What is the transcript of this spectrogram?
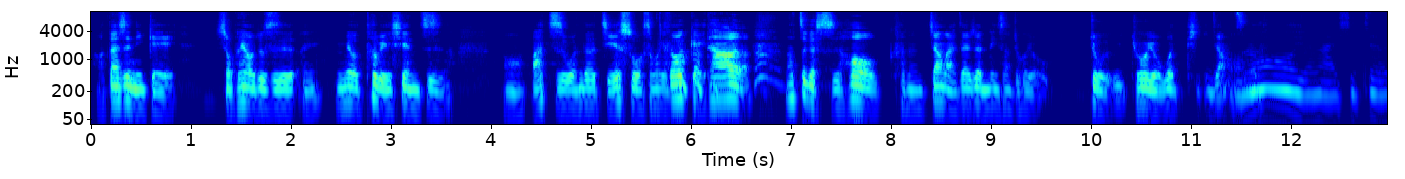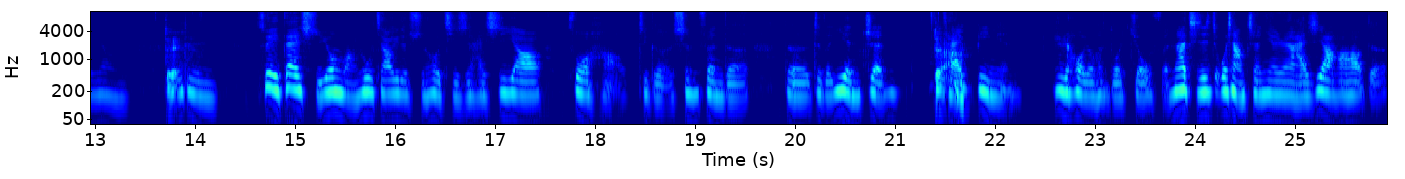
啊，但是你给小朋友就是哎没有特别限制哦，把指纹的解锁什么也都给他了，那这个时候可能将来在认定上就会有。就就会有问题，这样子。哦，原来是这样。对对，所以在使用网络交易的时候，其实还是要做好这个身份的的这个验证，对啊，才避免日后有很多纠纷。那其实我想，成年人还是要好好的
